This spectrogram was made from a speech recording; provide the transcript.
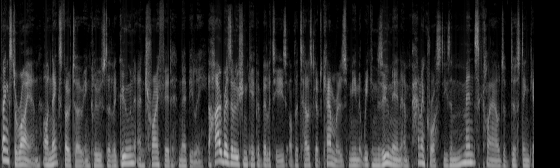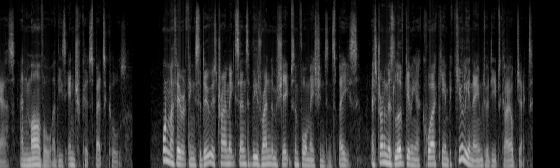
Thanks to Ryan, our next photo includes the Lagoon and Trifid nebulae. The high resolution capabilities of the telescope's cameras mean that we can zoom in and pan across these immense clouds of dust and gas and marvel at these intricate spectacles. One of my favourite things to do is try and make sense of these random shapes and formations in space. Astronomers love giving a quirky and peculiar name to a deep sky object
